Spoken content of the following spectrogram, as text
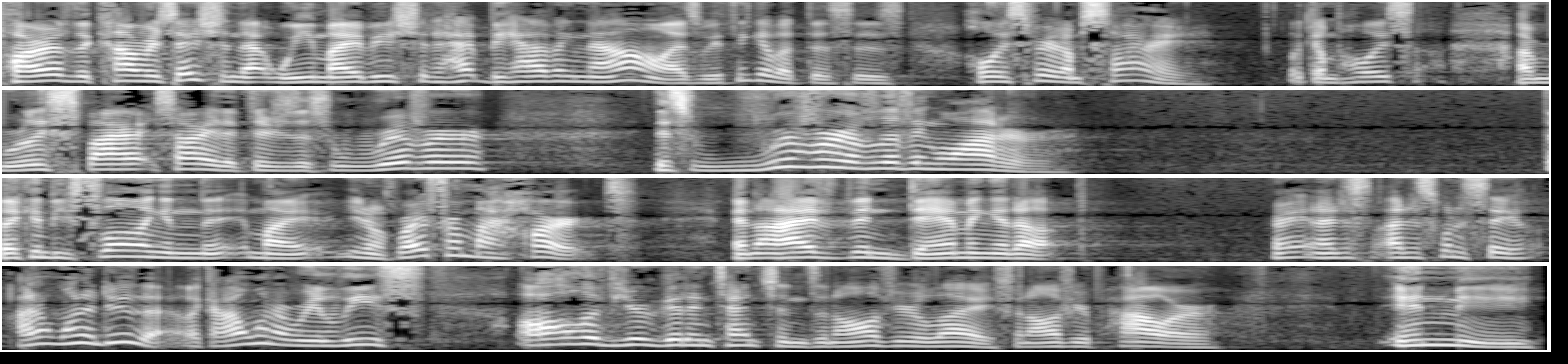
part of the conversation that we maybe should ha- be having now as we think about this is Holy Spirit, I'm sorry. Look, I'm, holy, I'm really spir- sorry that there's this river, this river of living water that can be flowing in, the, in my, you know, right from my heart. And I've been damming it up. Right? And I just, I just want to say, I don't want to do that. Like, I want to release all of your good intentions and all of your life and all of your power in me,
